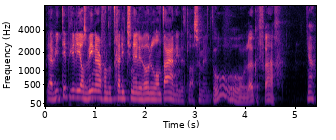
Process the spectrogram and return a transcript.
Ja, wie tippen jullie als winnaar van de traditionele rode lantaarn in het klassement? Oeh, leuke vraag. Ja.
